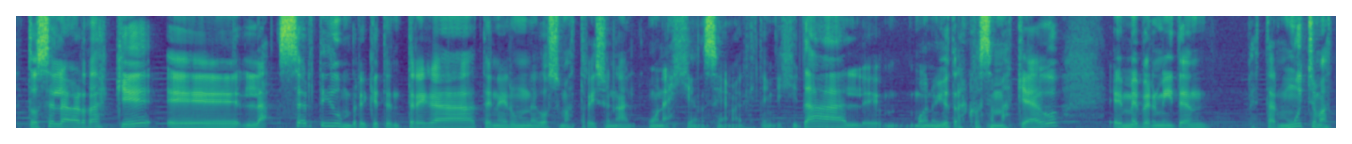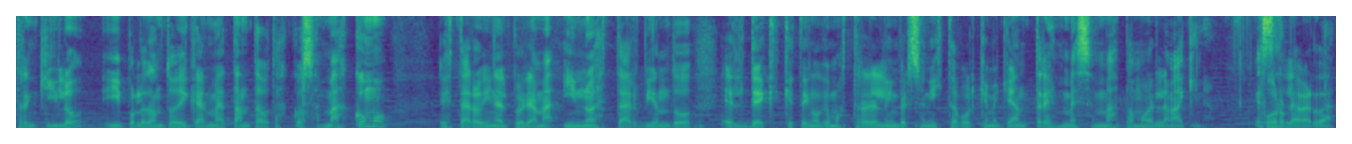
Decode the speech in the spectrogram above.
Entonces la verdad es que eh, la certidumbre que te entrega tener un negocio más tradicional, una agencia de marketing digital, eh, bueno, y otras cosas más que hago, eh, me permiten estar mucho más tranquilo y por lo tanto dedicarme a tantas otras cosas más como estar hoy en el programa y no estar viendo el deck que tengo que mostrarle al inversionista porque me quedan tres meses más para mover la máquina. Esa Por- es la verdad.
